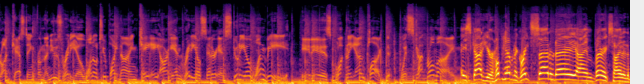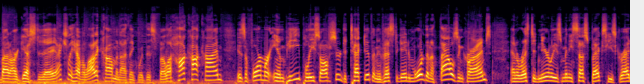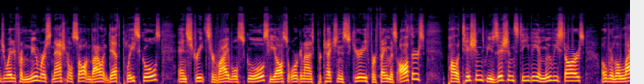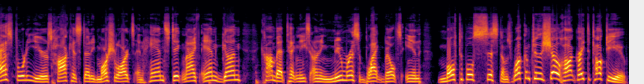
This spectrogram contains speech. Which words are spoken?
Broadcasting from the News Radio 102.9 KARN Radio Center and Studio 1B. It is Gwatney Unplugged with Scott Romine. Hey, Scott here. Hope you're having a great Saturday. I'm very excited about our guest today. I actually have a lot of common, I think, with this fella. Hock Hochheim is a former MP, police officer, detective, and investigated more than a thousand crimes and arrested nearly as many suspects. He's graduated from numerous national assault and violent death police schools and street survival schools. He also organized protection and security for famous authors, politicians, musicians, TV and movie stars. Over the last 40 years, Hock has studied martial arts and hand, stick, knife, and gun combat techniques, earning numerous black belts in multiple systems. Welcome to the show, Hock. Great to talk to you.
